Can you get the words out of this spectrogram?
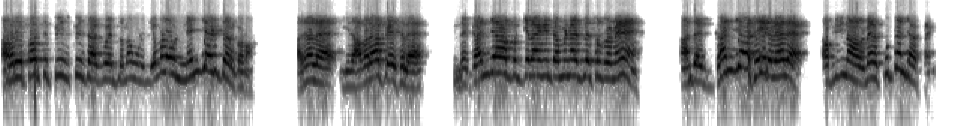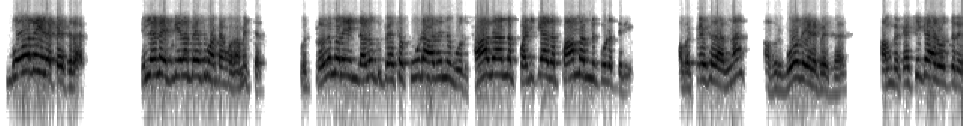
அவரை பார்த்து பீஸ் பீஸ் ஆக்குவேன்னு சொன்னா உனக்கு எவ்வளவு நெஞ்செழுத்தம் இருக்கணும்? அதனால இது அவரா பேசல. இந்த கஞ்சா பிக்கிறாங்க தமிழ்நாட்டுல சொல்றோமே அந்த கஞ்சா செய்யற வேலை அப்படின்னு நான் அவர் மேல குற்றம் சாட்டுறேன். போதையில பேசுறாரு. இல்லைன்னா இப்படி எல்லாம் பேச மாட்டாங்க ஒரு அமைச்சர். ஒரு பிரதமரை இந்த அளவுக்கு பேசக்கூடாதுன்னு ஒரு சாதாரண படிக்காத பாமர்னு கூட தெரியும். அவர் பேசுறாருன்னா அவர் போதையில பேசுறாரு. அவங்க கட்சிக்கார் ஒருத்தர்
